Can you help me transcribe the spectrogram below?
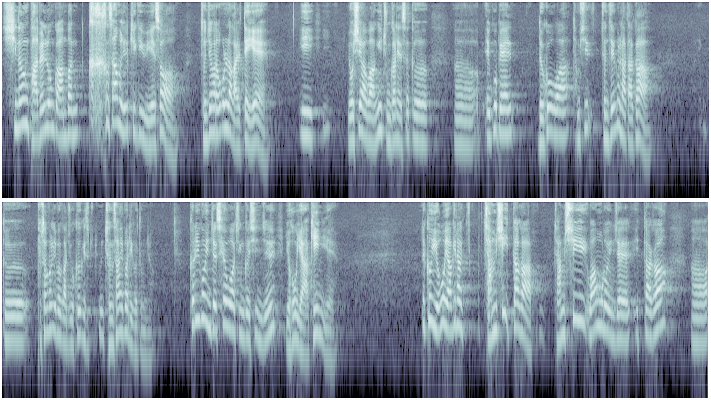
신흥 바벨론과 한번 큰 싸움을 일으키기 위해서 전쟁하러 올라갈 때에 이 요시아 왕이 중간에서 그 어, 애굽의 느고와 잠시 전쟁을 하다가 그 부상을 입어가지고 거기서 전사해 버리거든요. 그리고 이제 세워진 것이 이제 여호야긴이에요. 근데 그 여호야긴은 잠시 있다가 잠시 왕으로 이제 있다가 어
